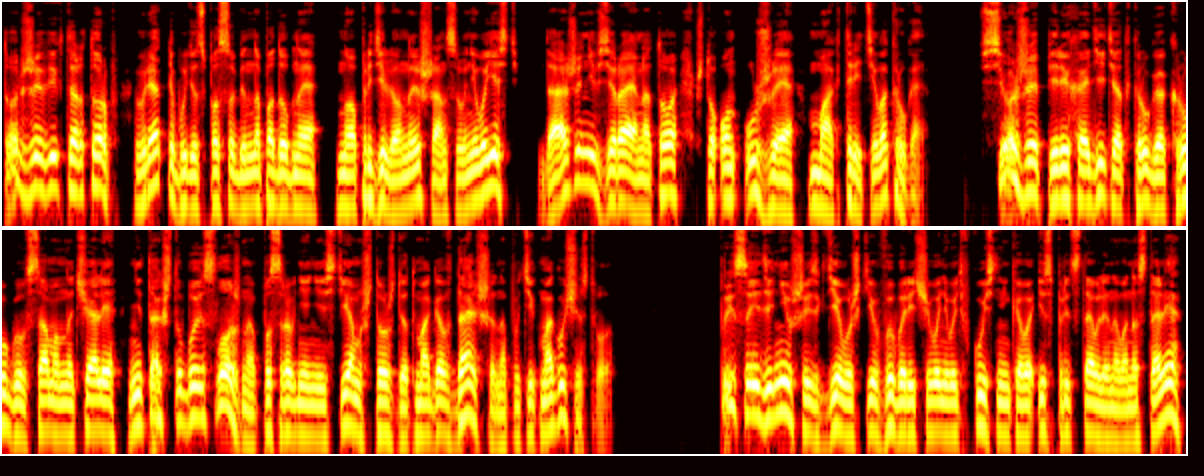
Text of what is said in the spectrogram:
Тот же Виктор Торп вряд ли будет способен на подобное, но определенные шансы у него есть, даже невзирая на то, что он уже маг третьего круга. Все же переходить от круга к кругу в самом начале не так, чтобы и сложно по сравнению с тем, что ждет магов дальше на пути к могуществу. Присоединившись к девушке в выборе чего-нибудь вкусненького из представленного на столе,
